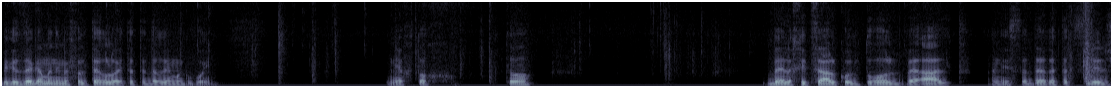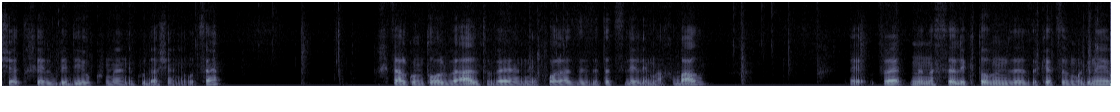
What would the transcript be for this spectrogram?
בגלל זה גם אני מפלטר לו את התדרים הגבוהים. אני אחתוך אותו. בלחיצה על control ו alt, אני אסדר את הצליל שיתחיל בדיוק מהנקודה שאני רוצה. לחיצה על control ו alt, ואני יכול להזיז את הצליל עם העכבר. אה, וננסה לכתוב עם זה איזה קצב מגניב.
